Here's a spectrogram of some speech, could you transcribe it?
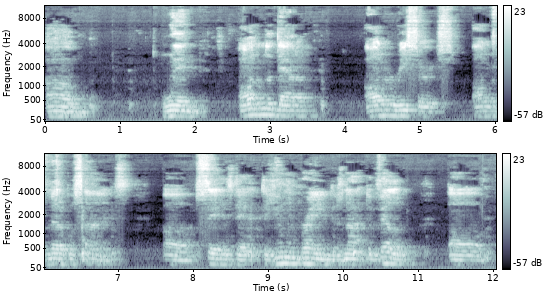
Um, when all of the data, all of the research, all of the medical science says that the human brain does not develop uh,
